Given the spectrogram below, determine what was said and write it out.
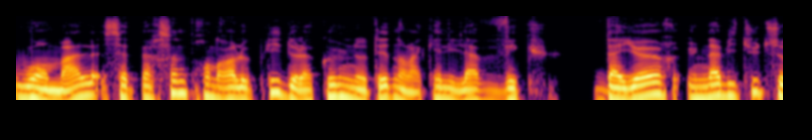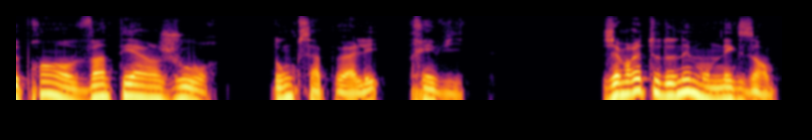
ou en mal, cette personne prendra le pli de la communauté dans laquelle il a vécu. D'ailleurs, une habitude se prend en 21 jours, donc ça peut aller très vite. J'aimerais te donner mon exemple.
